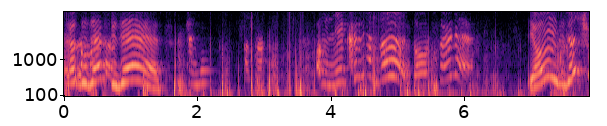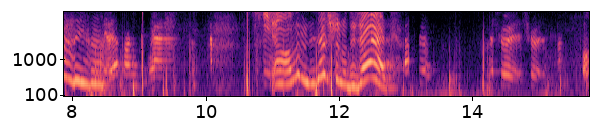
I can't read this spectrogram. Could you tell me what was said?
ya düzelt düzelt. Oğlum niye kırıyorsun? Dur. Doğru söyle. Ya oğlum düzelt şunu ya. Ya yapan ya. Oğlum düzelt şunu düzelt. Şöyle şöyle. Ha,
